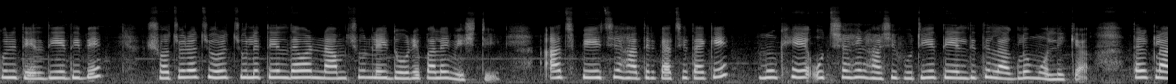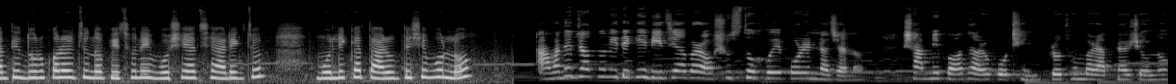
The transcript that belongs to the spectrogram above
করে তেল দিয়ে দিবে। সচরাচর চুলে তেল দেওয়ার নাম শুনলেই দৌড়ে পালায় মিষ্টি। আজ পেয়েছে হাতের কাছে তাকে। মুখে উৎসাহের হাসি ফুটিয়ে তেল দিতে লাগল মল্লিকা। তার ক্লান্তি দূর করার জন্য পেছনেই বসে আছে আরেকজন। মল্লিকা তার উদ্দেশ্যে বলল আমাদের যত্ন নিতে গিয়ে নিজে আবার অসুস্থ হয়ে পড়েন না যেন। সামনে পথ আরও কঠিন প্রথমবার আপনার জন্য।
